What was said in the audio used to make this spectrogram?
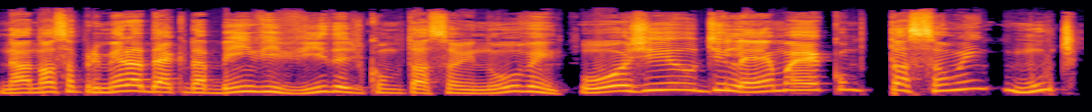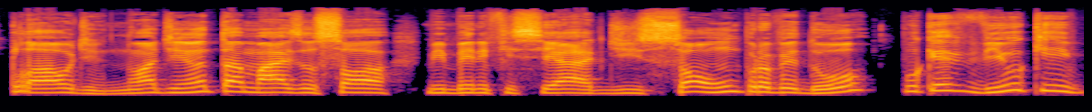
Na nossa primeira década bem vivida de computação em nuvem, hoje o dilema é computação em multi-cloud. Não adianta mais eu só me beneficiar de só um provedor, porque viu que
